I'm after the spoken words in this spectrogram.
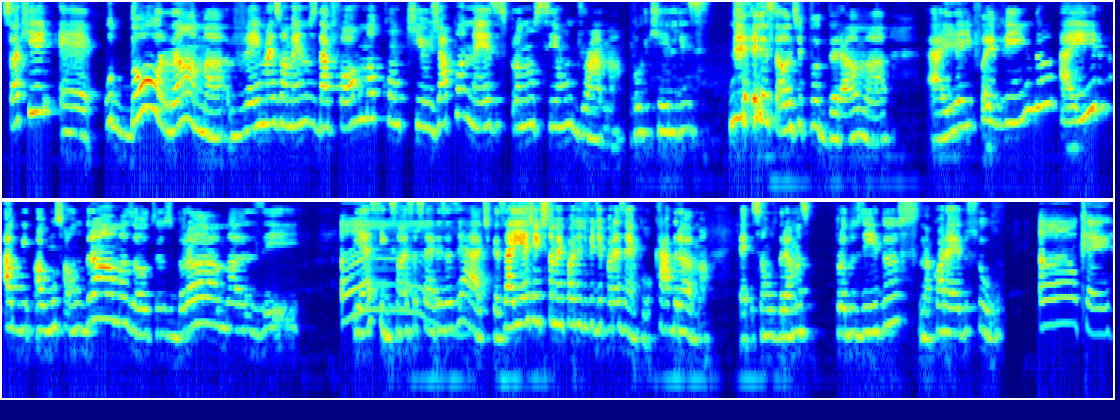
Só que é, o dorama vem mais ou menos da forma com que os japoneses pronunciam drama. Porque eles, eles falam tipo drama. Aí, aí foi vindo, aí alguns falam dramas, outros dramas e. Ah. E é assim, são essas séries asiáticas. Aí a gente também pode dividir, por exemplo, K-drama. É, são os dramas produzidos na Coreia do Sul. Ah, ok.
